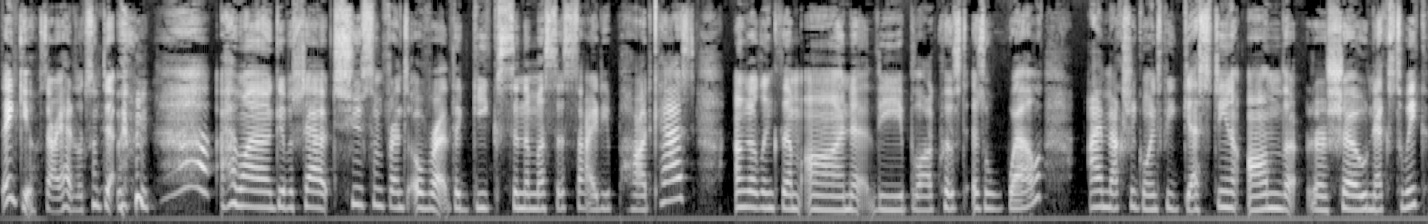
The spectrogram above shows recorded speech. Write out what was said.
thank you. Sorry, I had to look something up. I want to give a shout out to some friends over at the Geek Cinema Society podcast. I'm going to link them on the blog post as well. I'm actually going to be guesting on the, show next week.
